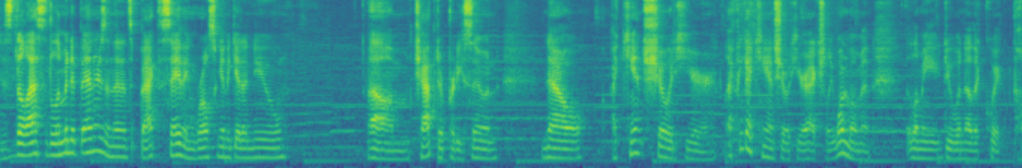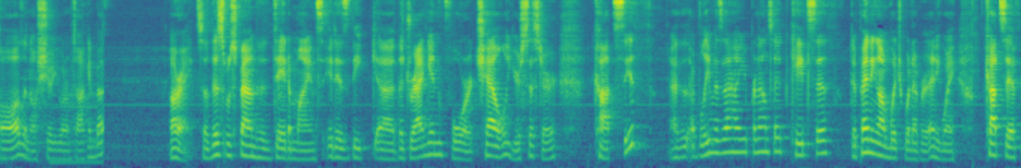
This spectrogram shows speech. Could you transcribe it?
this is the last of the limited banners, and then it's back to saving. We're also going to get a new um, chapter pretty soon. Now, I can't show it here. I think I can show it here, actually. One moment. Let me do another quick pause, and I'll show you what I'm talking about. Alright, so this was found in the data mines. It is the uh, the dragon for Chell, your sister, Katsith. I, I believe is that how you pronounce it? Kate Sith? depending on which whatever. Anyway, Katsif,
